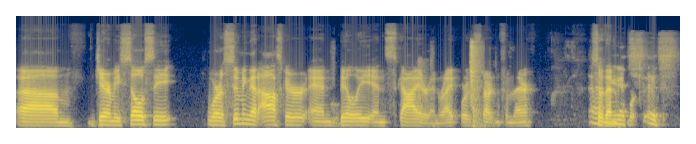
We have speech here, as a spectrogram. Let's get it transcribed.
um, Jeremy Sossei. We're assuming that Oscar and Billy and Sky are in, right? We're starting from there. So I then mean, it's, it's,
